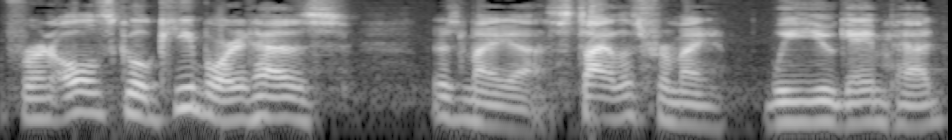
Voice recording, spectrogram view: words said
for an old school keyboard. It has, there's my uh, stylus for my Wii U gamepad.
